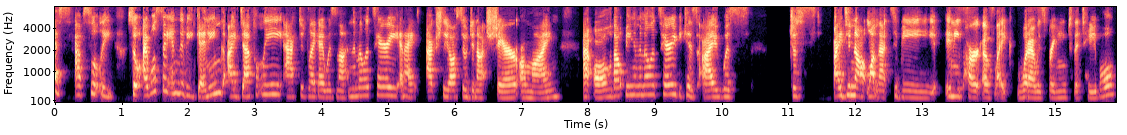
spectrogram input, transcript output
Yes, absolutely. So I will say in the beginning, I definitely acted like I was not in the military. And I actually also did not share online at all about being in the military because I was just, I did not want that to be any part of like what I was bringing to the table.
